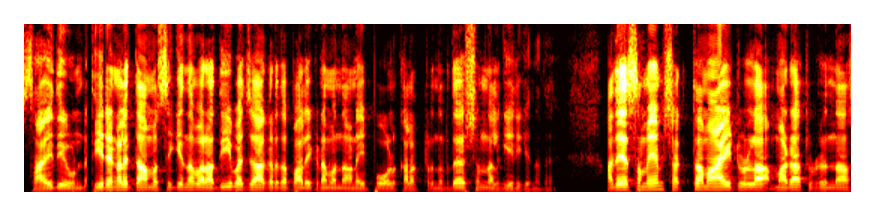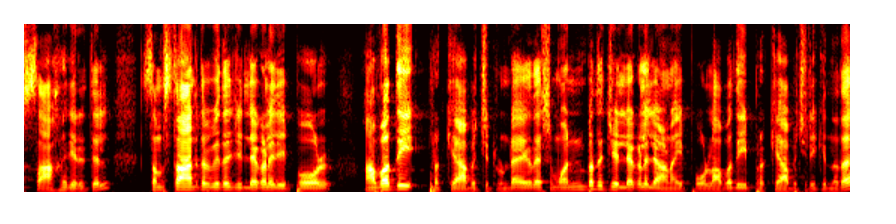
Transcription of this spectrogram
സാധ്യതയുണ്ട്. തീരങ്ങളിൽ താമസിക്കുന്നവർ അതീവ ജാഗ്രത പാലിക്കണമെന്നാണ് ഇപ്പോൾ കളക്ടർ നിർദ്ദേശം നൽകിയിരിക്കുന്നത്. അതേസമയം ശക്തമായിട്ടുള്ള മഴ തുടരുന്ന സാഹചര്യത്തിൽ സംസ്ഥാനത്തെ വിവിധ ജില്ലകളിൽ ഇപ്പോൾ അവധി പ്രഖ്യാപിച്ചിട്ടുണ്ട്. ഏകദേശം ഒൻപത് ജില്ലകളിലാണ് ഇപ്പോൾ അവധി പ്രഖ്യാപിച്ചിരിക്കുന്നത്.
